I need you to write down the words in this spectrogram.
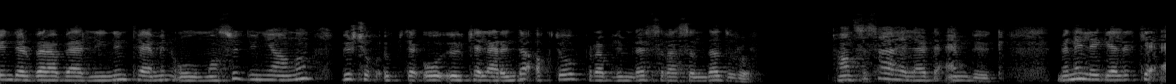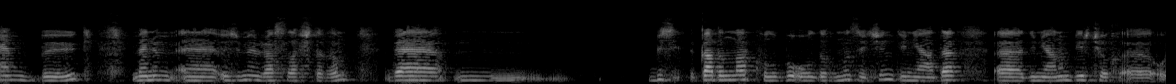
gender bərabərliyinin təmin olunması dünyanın bir çox ölkələrində aktual problemlər sırasında durur. Hansı sahələrdə ən böyük? Mənə elə gəlir ki, ən böyük mənim ə, özümün rastlaşdığım və biz qadınlar klubu olduğumuz üçün dünyada ə, dünyanın bir çox ə, o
